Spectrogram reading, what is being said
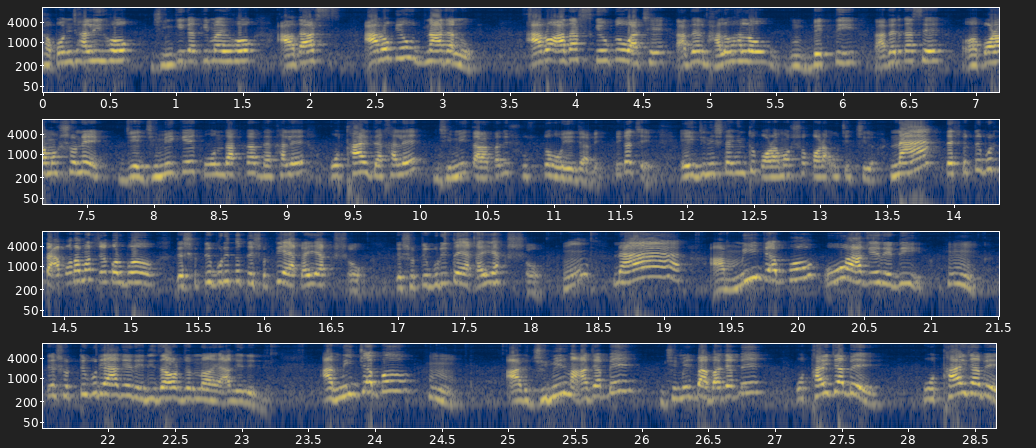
ঝপনঝালি হোক, ঝিঙ্কি কাকিমাই হোক আদার্স আরও কেউ না জানুক। আরও আদার্স কেউ কেউ আছে, তাদের ভালো ভালো ব্যক্তি, তাদের কাছে পরামর্শ নে যে ঝিমিকে কোন ডাক্তার দেখালে, কোথায় দেখালে ঝিমি তাড়াতাড়ি সুস্থ হয়ে যাবে, ঠিক আছে? এই জিনিসটা কিন্তু পরামর্শ করা উচিত ছিল। না তেষট্টি বুড়ি তা পরামর্শ করব। তেষট্টি বুড়ি তো তেষট্টি একাই একশো। তেষট্টি বুড়ি তো একাই একশো, হুম? না, আমি যাব, ও আগে রেডি হুম তেষট্টি বুড়ি আগে রেডি যাওয়ার জন্য আগে রেডি আমি যাব, হুম আর ঝিমির মা যাবে? ঝিমির বাবা যাবে? কোথায় যাবে? কোথায় যাবে?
